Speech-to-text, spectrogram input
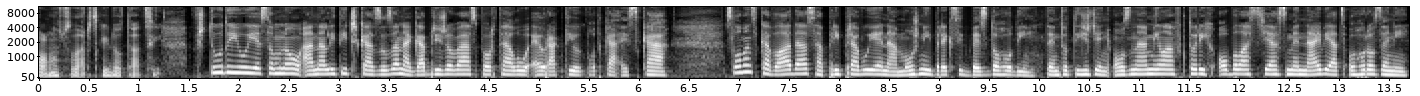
polnohospodárskych európskych dotácií. V štúdiu je so mnou analytička Zuzana Gabrižová z portálu euraktiv.sk. Slovenská vláda sa pripravuje na možný Brexit bez dohody. Tento týždeň oznámila, v ktorých oblastiach sme najviac ohrození.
